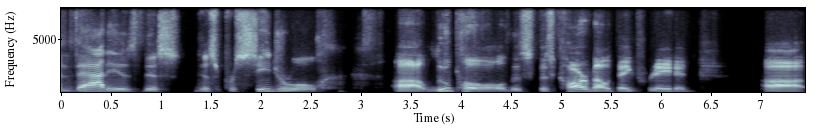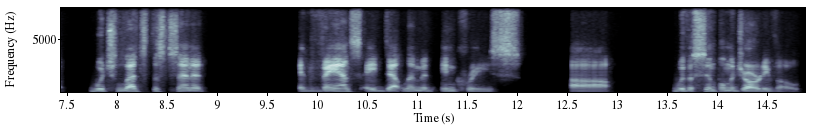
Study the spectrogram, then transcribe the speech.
and that is this this procedural uh, loophole, this this carve out they created, uh, which lets the Senate advance a debt limit increase uh, with a simple majority vote.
